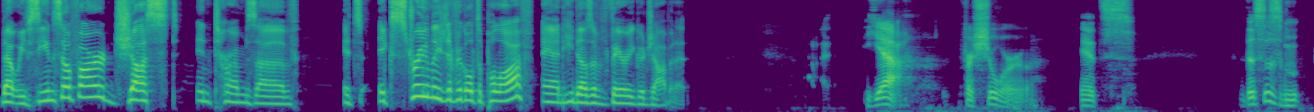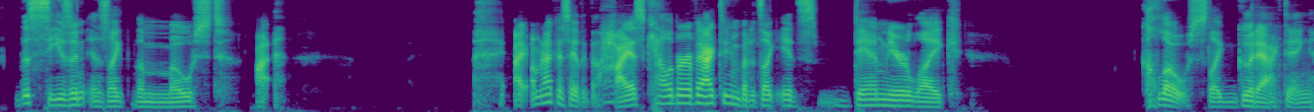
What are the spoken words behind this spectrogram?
that we've seen so far, just in terms of it's extremely difficult to pull off, and he does a very good job at it. Yeah, for sure. It's this is this season is like the most I, I I'm not gonna say like the highest caliber of acting, but it's like it's damn near like close, like good acting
